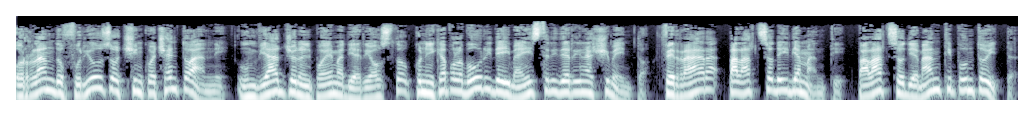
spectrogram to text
Orlando Furioso 500 anni, un viaggio nel poema di Ariosto con i capolavori dei maestri del Rinascimento. Ferrara, Palazzo dei Diamanti, palazzodiamanti.it.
